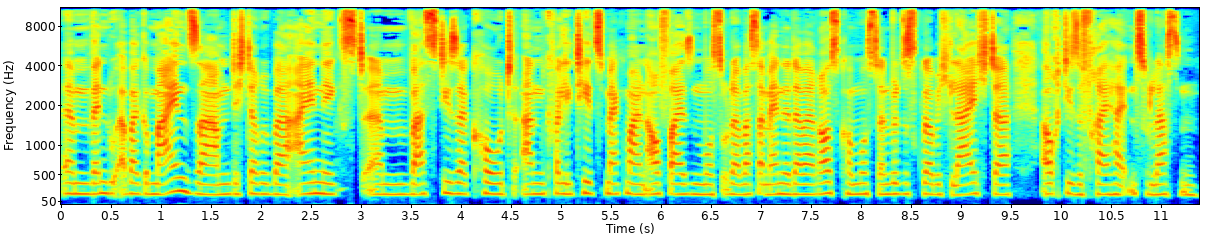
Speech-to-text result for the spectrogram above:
Ähm, wenn du aber gemeinsam dich darüber einigst, ähm, was dieser Code an Qualitätsmerkmalen aufweisen muss oder was am Ende dabei rauskommen muss, dann wird es, glaube ich, leichter, auch diese Freiheiten zu lassen.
